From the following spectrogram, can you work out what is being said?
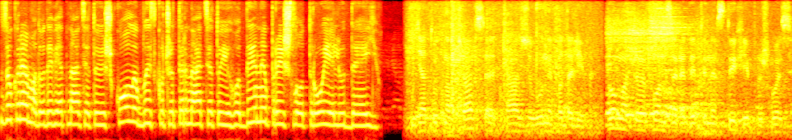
Зокрема, до 19-ї школи близько 14-ї години прийшло троє людей. Я тут навчався та живу неподалік. Дома телефон зарядити не встиг і прийшлося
